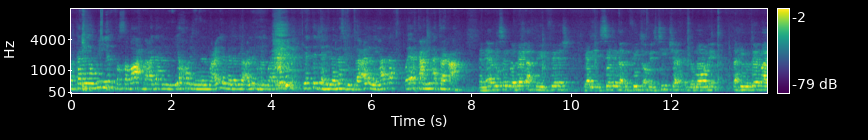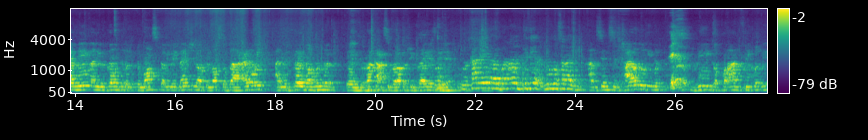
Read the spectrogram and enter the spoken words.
فكان يوميا في الصباح بعد ان يخرج من المعلم الذي يعلمه القران يتجه الى مسجد بعلوي هذا ويركع 100 ركعه. And every single day after he finished, yani he's sitting at the feet of his teacher in the morning, that he would thereby leave and he would go into the, the mosque that we made mention of, the mosque of Ba'alawi, and he would pray 100 in rak'ah supererogatory prayers there. وكان يقرا القران كثيرا منذ صغره And since his childhood, he would read the Quran frequently.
